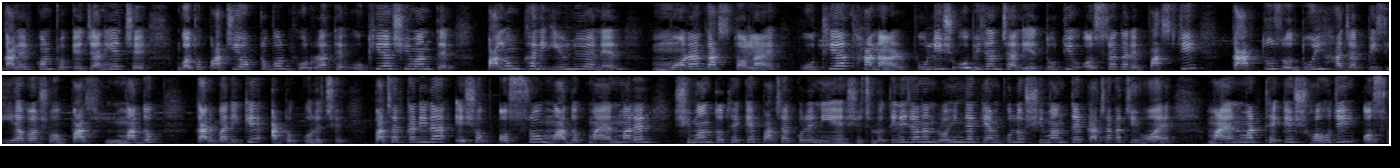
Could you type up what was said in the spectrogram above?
কালের কণ্ঠকে জানিয়েছে, গত পাঁচই অক্টোবর ভোররাতে উখিয়া সীমান্তের পালংখালী ইউনিয়নের মরা গাছতলায় উথিয়া থানার পুলিশ অভিযান চালিয়ে দুটি অস্ত্রাগারে পাঁচটি কার্তুজ ও দুই হাজার পিস ইয়াবাসহ পাঁচ মাদক কারবারিকে আটক করেছে। পাচারকারীরা এসব অস্ত্র মাদক মায়ানমারের সীমান্ত থেকে পাচার করে নিয়ে এসেছিল। তিনি জানান, রোহিঙ্গা ক্যাম্পগুলো সীমান্তের কাছাকাছি হওয়ায় মায়ানমার থেকে সহজেই অস্ত্র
